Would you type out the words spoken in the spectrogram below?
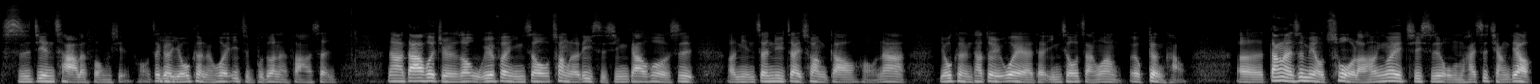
时间差的风险，哦，这个有可能会一直不断的发生。那大家会觉得说五月份营收创了历史新高，或者是呃年增率再创高，好，那有可能它对未来的营收展望又更好，呃，当然是没有错了，因为其实我们还是强调，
